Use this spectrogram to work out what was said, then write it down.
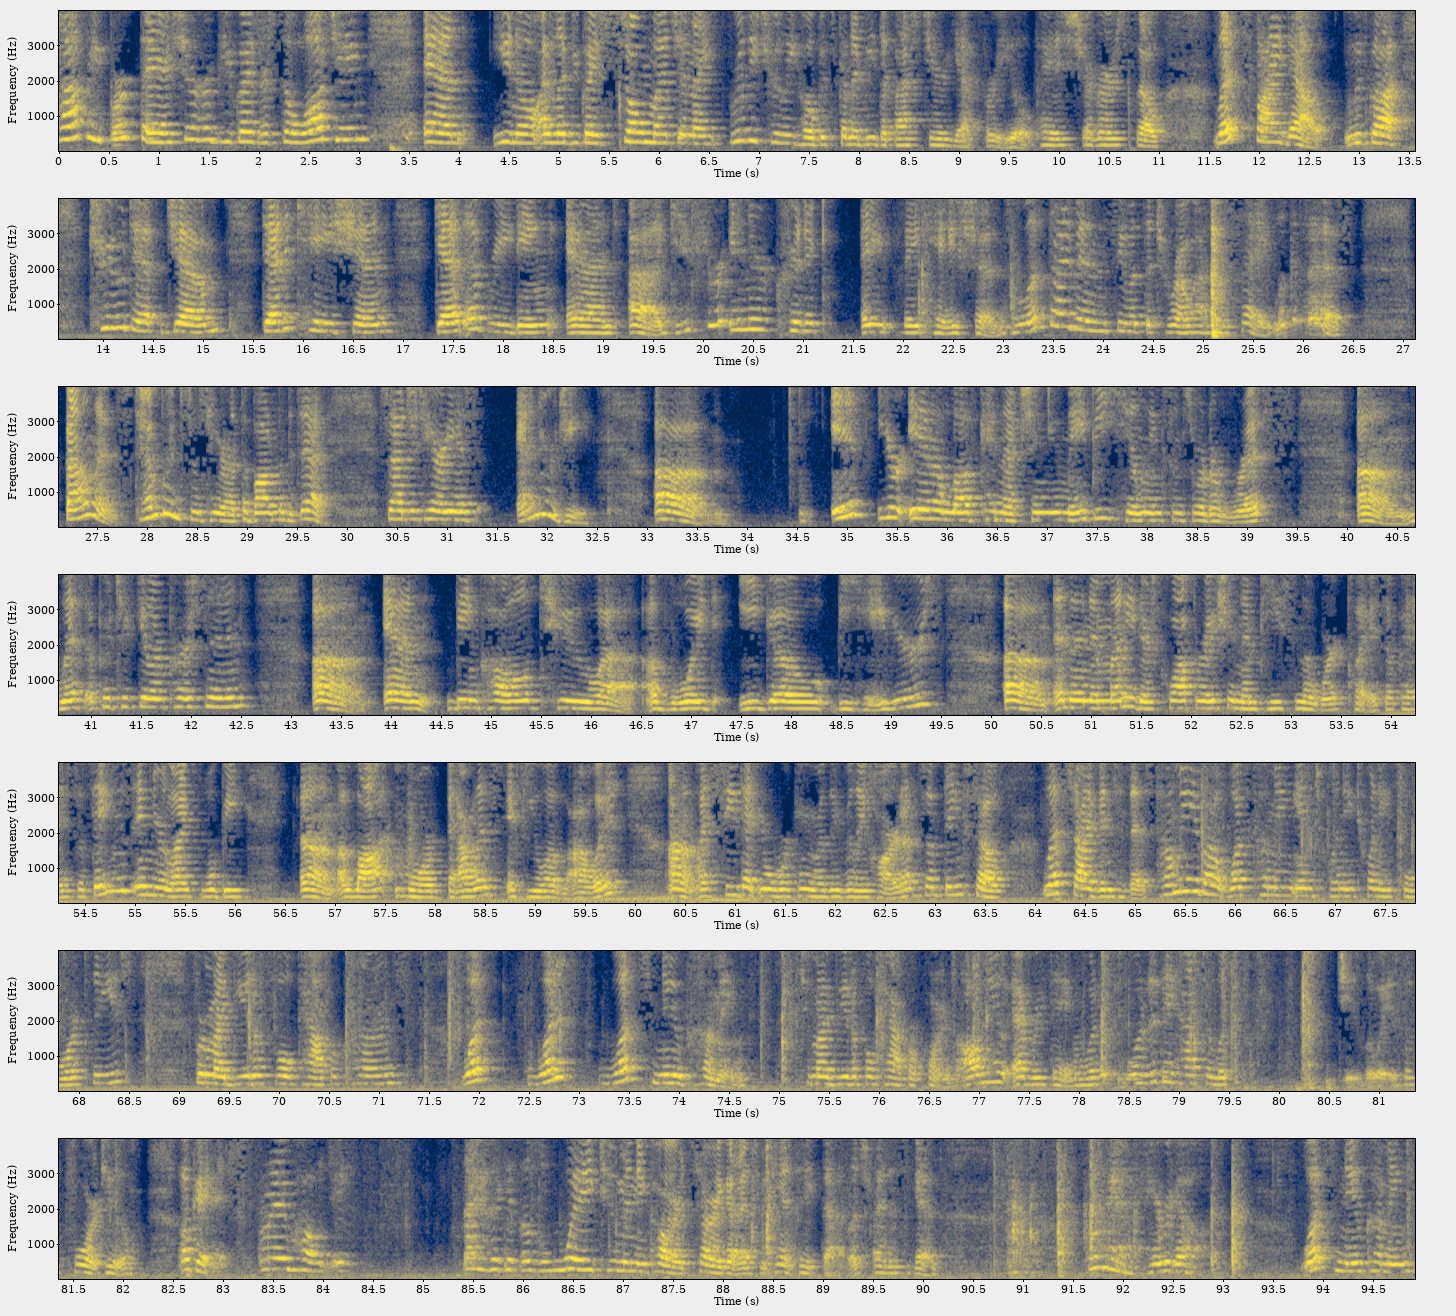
happy birthday. I sure hope you guys are still watching. And, you know, I love you guys so much. And I really, truly hope it's going to be the best year yet for you. Okay, sugars? So let's find out. We've got True De Gem, Dedication, get a reading and uh, give your inner critic a vacation. So let's dive in and see what the tarot has to say. Look at this. Balance. Temperance is here at the bottom of the deck. Sagittarius energy. Um, if you're in a love connection, you may be healing some sort of rifts um, with a particular person um, and being called to uh, avoid ego behaviors. Um, and then in money, there's cooperation and peace in the workplace, okay? So things in your life will be um, a lot more balanced if you allow it. Um, I see that you're working really, really hard on something. So let's dive into this. Tell me about what's coming in 2024, please, for my beautiful Capricorns. What, what what's new coming to my beautiful Capricorns? All new everything. What, what do they have to look, geez Louise, look forward to? Okay, my apologies. I had to get those way too many cards. Sorry, guys, we can't take that. Let's try this again. Okay, here we go. What's new coming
